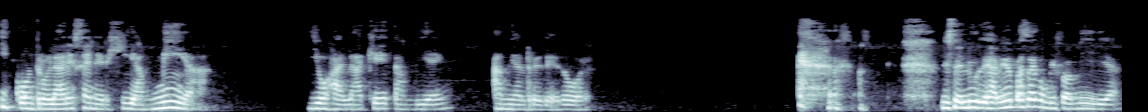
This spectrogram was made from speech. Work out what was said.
y controlar esa energía mía y ojalá que también a mi alrededor. Dice Lourdes, a mí me pasa con mi familia.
